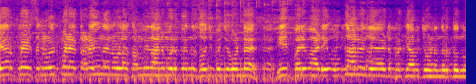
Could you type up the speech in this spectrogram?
ചെയർപേഴ്സൺ ഉൾപ്പെടെ തടയുന്നതിനുള്ള സംവിധാനം ഒരുക്കുമെന്ന് സൂചിപ്പിച്ചുകൊണ്ട് ഈ പരിപാടി ഉദ്ഘാടനം ചെയ്യാനായിട്ട് പ്രഖ്യാപിച്ചുകൊണ്ട് നിർത്തുന്നു.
